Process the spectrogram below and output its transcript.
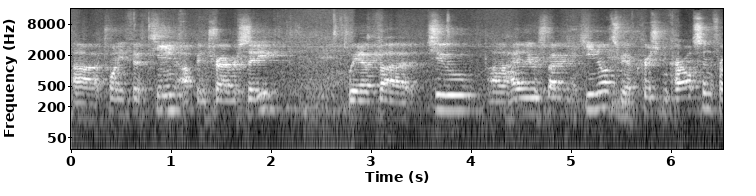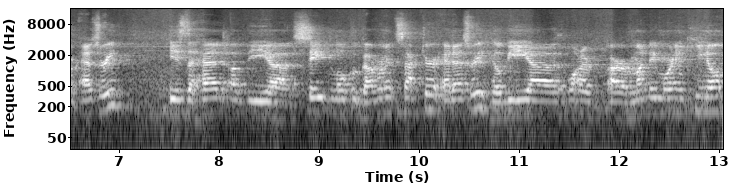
uh, 2015, up in Traverse City. We have uh, two uh, highly respected keynotes. We have Christian Carlson from Esri, He's the head of the uh, state and local government sector at Esri. He'll be uh, one of our Monday morning keynote.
